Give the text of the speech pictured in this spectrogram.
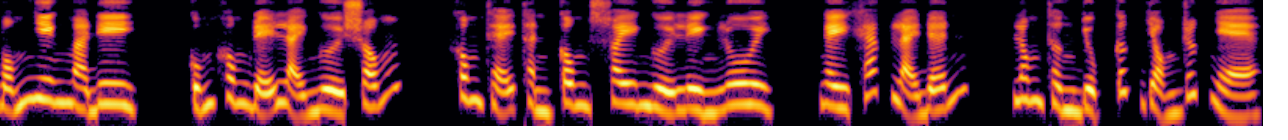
bỗng nhiên mà đi, cũng không để lại người sống, không thể thành công xoay người liền lui, ngày khác lại đến, Long thần dục cất giọng rất nhẹ,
